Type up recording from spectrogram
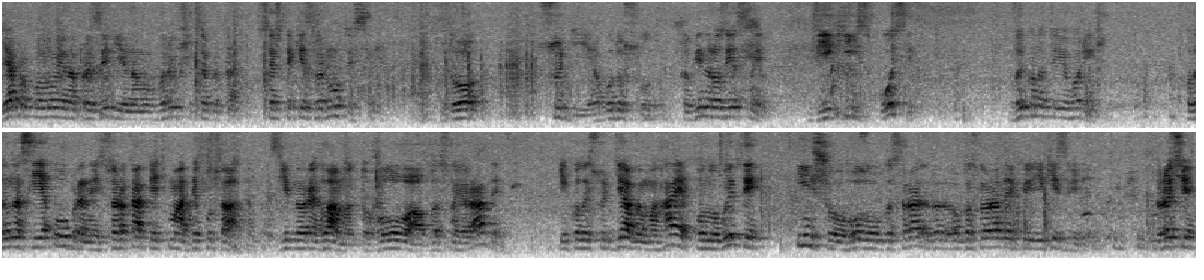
я пропоную на президії, нам обговоривши це питання, все ж таки звернутися до судді або до суду, щоб він роз'яснив, в який спосіб виконати його рішення. Коли в нас є обраний 45 депутатами згідно регламенту голова обласної ради, і коли суддя вимагає поновити іншого голову обласної ради, який звільнений. До речі,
